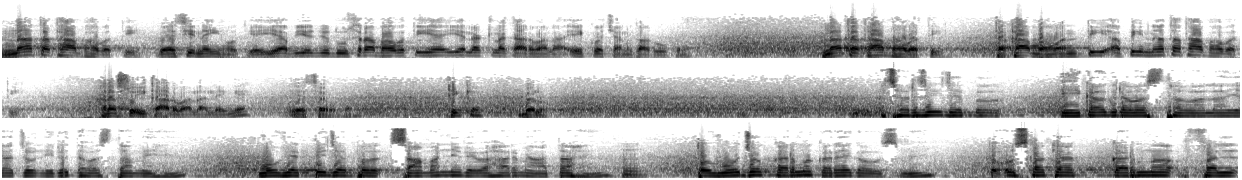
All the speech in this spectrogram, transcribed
न तथा भवती, वैसी नहीं होती है। ये अब ये जो दूसरा भवती है, ये लट लकार वाला, एक वचन का रूप है। न तथा भवती तथा भवंती अपनी न तथा भवती। ह्रस्वीकार वाला लेंगे ऐसे होगा। ठीक है? बोलो। सर जी जब एकाग्र अवस्था वाला या जो निरुद्ध अवस्था में है वो व्यक्ति जब सामान्य व्यवहार में आता है हम्म। तो वो जो कर्म करेगा उसमें तो उसका क्या कर्म फल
